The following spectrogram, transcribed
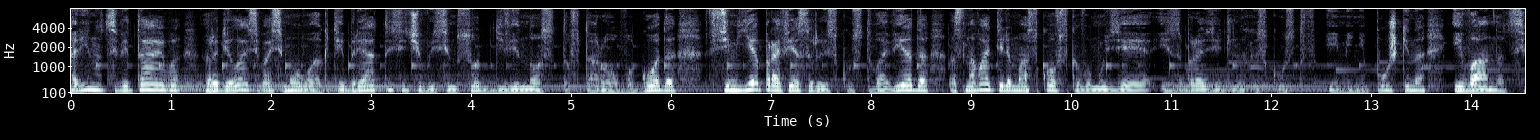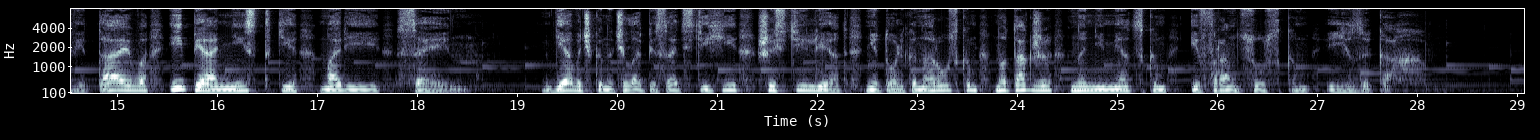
Марина Цветаева родилась 8 октября 1892 года в семье профессора искусствоведа, основателя Московского музея изобразительных искусств имени Пушкина Ивана Цветаева и пианистки Марии Сейн. Девочка начала писать стихи шести лет не только на русском, но также на немецком и французском языках.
